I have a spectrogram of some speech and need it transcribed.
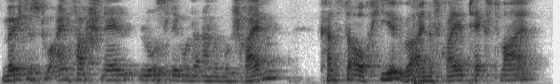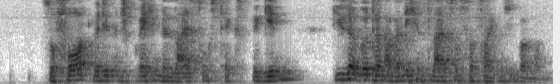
Möchtest du einfach schnell loslegen und ein Angebot schreiben, kannst du auch hier über eine freie Textwahl sofort mit dem entsprechenden Leistungstext beginnen. Dieser wird dann aber nicht ins Leistungsverzeichnis übernommen.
